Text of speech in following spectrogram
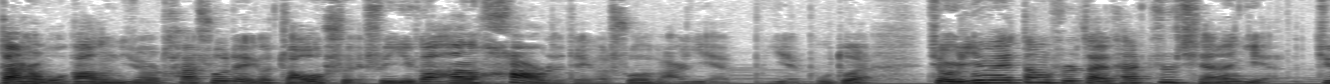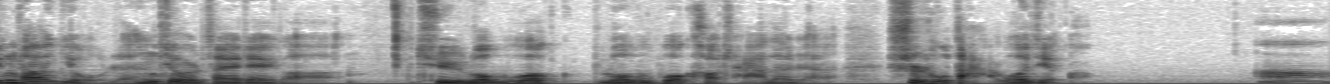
但是我告诉你，就是他说这个找水是一个暗号的这个说法也也不对，就是因为当时在他之前也经常有人就是在这个去罗布泊罗布泊考察的人试图打过井。哦。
